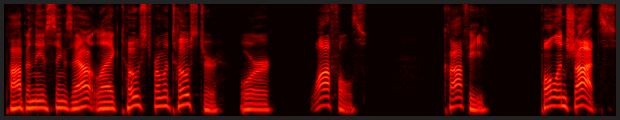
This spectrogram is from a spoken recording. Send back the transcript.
popping these things out like toast from a toaster or waffles, coffee, pulling shots.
